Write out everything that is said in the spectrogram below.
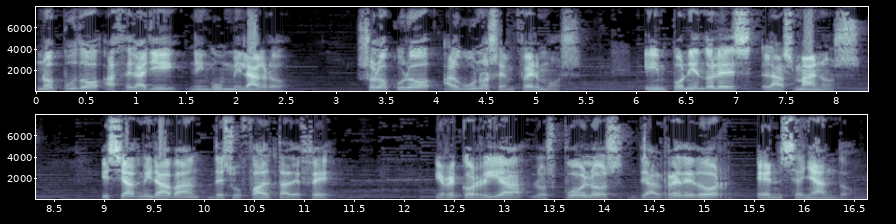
No pudo hacer allí ningún milagro, solo curó algunos enfermos imponiéndoles las manos, y se admiraban de su falta de fe, y recorría los pueblos de alrededor enseñando.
